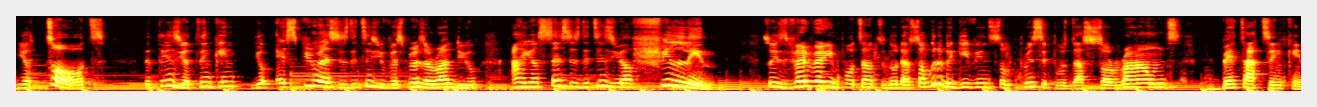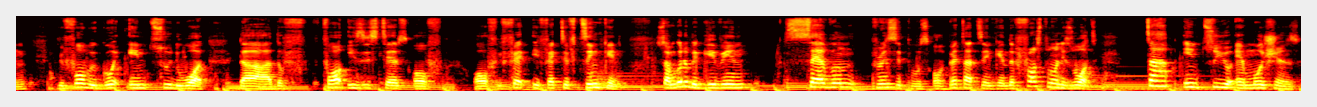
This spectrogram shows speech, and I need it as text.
your thoughts the things you're thinking your experiences the things you've experienced around you and your senses the things you are feeling. So it's very very important to know that. So i'm going to be giving some principles that surround better thinking before we go into the what? The the four easy steps of of effect, effective thinking so i'm going to be giving seven principles of better thinking. The first one is what? Tap into your emotions.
